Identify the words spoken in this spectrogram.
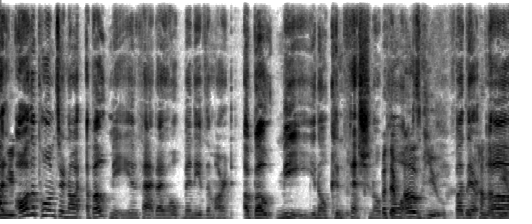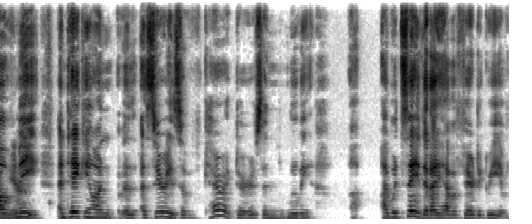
not. you- All the poems are not about me. In fact, I hope many of them aren't about me. You know, confessional Mm-hmm. but they're poems. of you. but they they're come of, of, you. yeah. me and taking on a, a series of characters and moving uh, i would say that i have a fair degree of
